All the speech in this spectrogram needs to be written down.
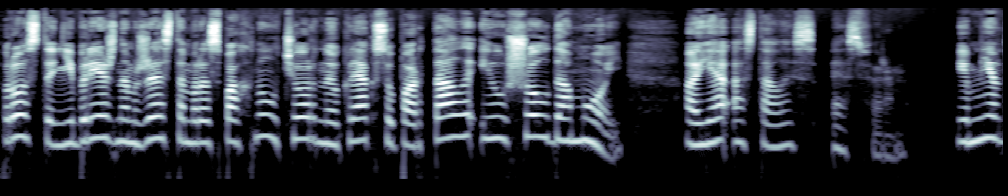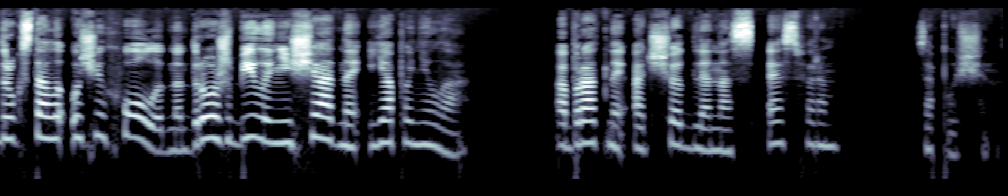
Просто небрежным жестом распахнул черную кляксу портала и ушел домой. А я осталась с Эсфером. И мне вдруг стало очень холодно, дрожь била нещадно, я поняла. Обратный отсчет для нас с Эсфером запущен.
